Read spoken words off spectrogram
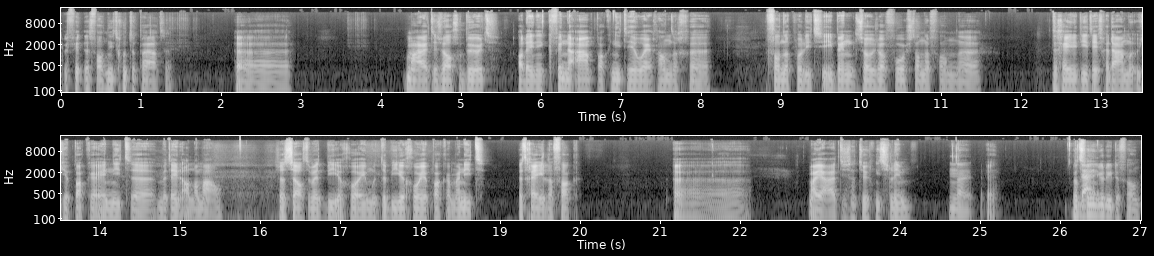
vind het valt niet goed te praten. Uh, maar het is wel gebeurd. Alleen ik vind de aanpak niet heel erg handig uh, van de politie. Ik ben sowieso voorstander van degene die het heeft gedaan moet je pakken en niet meteen allemaal. Dus hetzelfde met bier gooien. Je moet de bier gooien pakken, maar niet het gehele vak. Maar ja, het is natuurlijk niet slim. Nee. Ja. Wat nee. vinden jullie ervan?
